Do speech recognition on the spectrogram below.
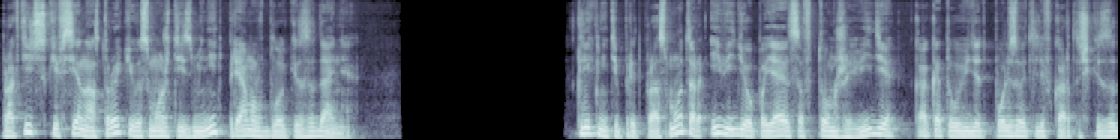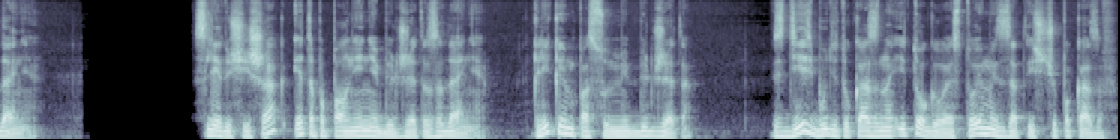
Практически все настройки вы сможете изменить прямо в блоке задания. Кликните «Предпросмотр» и видео появится в том же виде, как это увидят пользователи в карточке задания. Следующий шаг – это пополнение бюджета задания. Кликаем по сумме бюджета. Здесь будет указана итоговая стоимость за 1000 показов.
